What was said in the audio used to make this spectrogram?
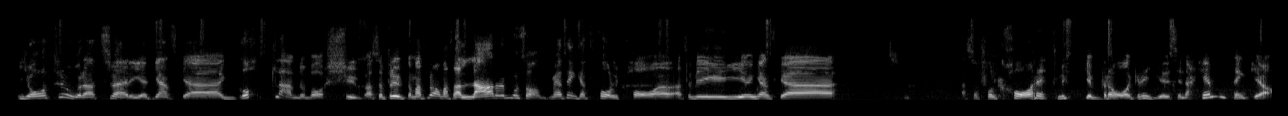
Jag tror att Sverige är ett ganska gott land att vara tjuv. Alltså förutom att vi har massa larm och sånt. Men jag tänker att folk har, alltså vi är ganska... Alltså folk har rätt mycket bra grejer i sina hem tänker jag.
